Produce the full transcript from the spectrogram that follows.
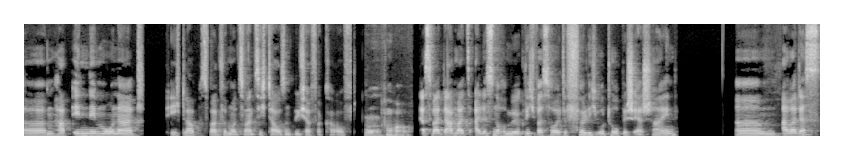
ähm, habe in dem Monat, ich glaube, es waren 25.000 Bücher verkauft. Wow. Das war damals alles noch möglich, was heute völlig utopisch erscheint. Ähm, aber das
